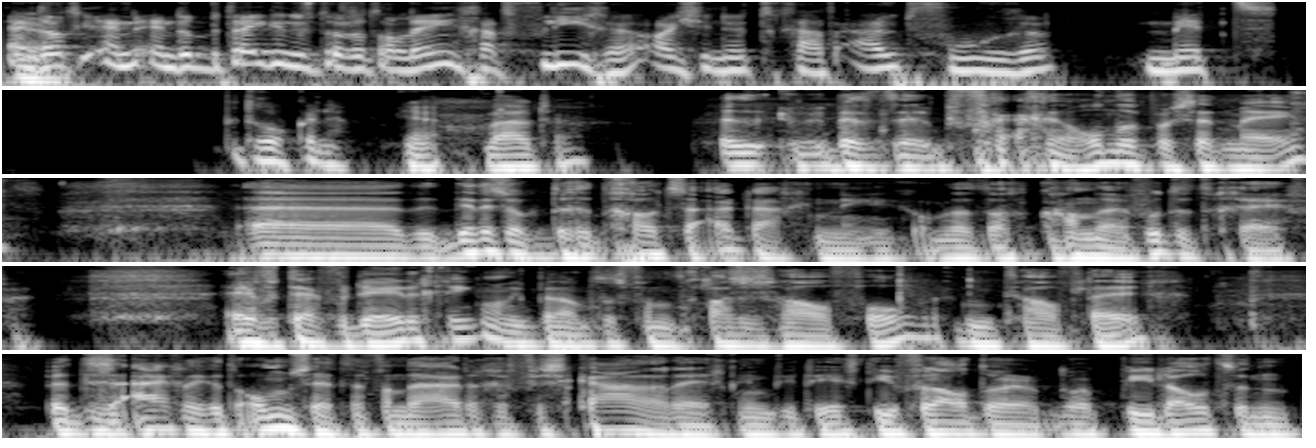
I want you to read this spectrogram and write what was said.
Ja. dat, en, en dat betekent dus dat het alleen gaat vliegen als je het gaat uitvoeren met betrokkenen. ja, Wouter? Ik ben het er 100% mee eens. Eh, dit is ook de, grootste uitdaging, denk ik, om dat ook handen en voeten te geven. Even ter verdediging, want ik ben altijd van het glas is half vol niet half leeg. Het is eigenlijk het omzetten van de huidige fiscale regeling die er is, die vooral door, door piloten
